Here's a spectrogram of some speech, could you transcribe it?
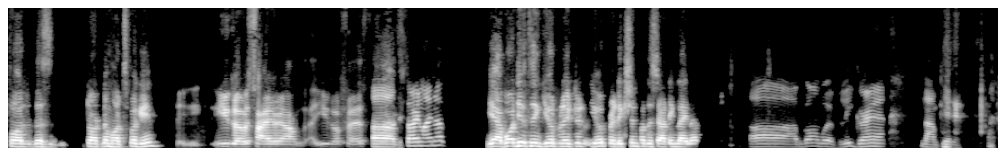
for this Tottenham Hotspur game? you go, Sire. um, You go first. Uh, the starting lineup. Yeah, what do you think? Your predicted your prediction for the starting lineup? Uh, I'm going with Lee Grant. No, I'm kidding.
